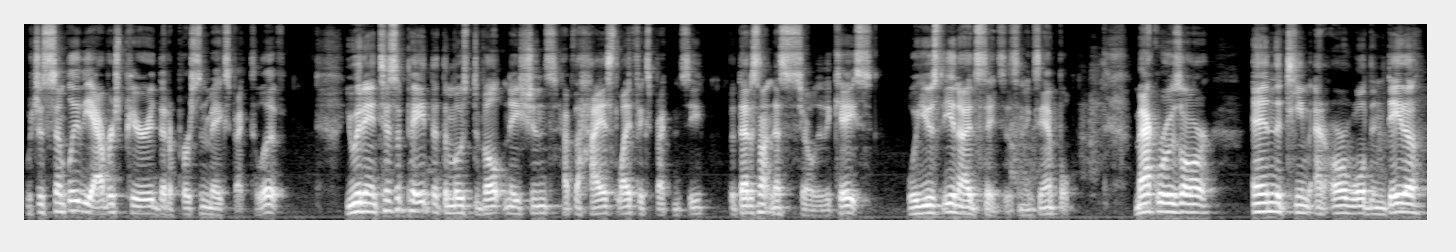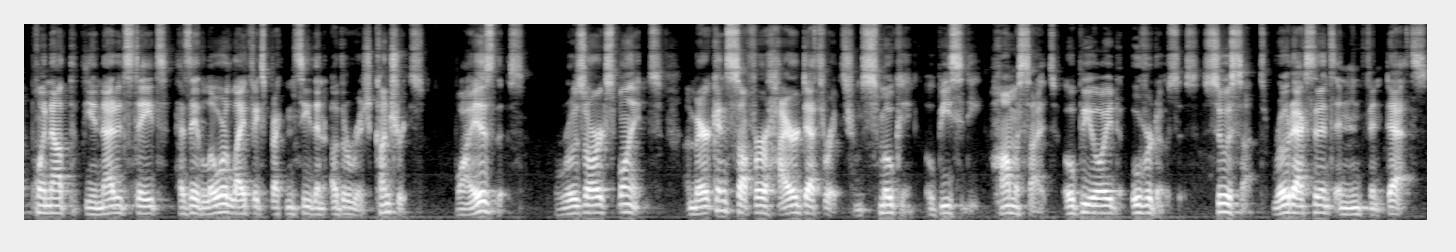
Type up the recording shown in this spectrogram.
which is simply the average period that a person may expect to live. You would anticipate that the most developed nations have the highest life expectancy, but that is not necessarily the case. We'll use the United States as an example. Max Roser and the team at Our World in Data point out that the United States has a lower life expectancy than other rich countries. Why is this? Rosar explains Americans suffer higher death rates from smoking, obesity, homicides, opioid overdoses, suicides, road accidents, and infant deaths.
